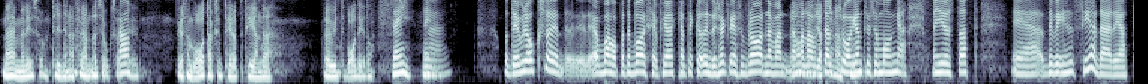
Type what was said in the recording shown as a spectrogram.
Nej, men det är så. Tiderna förändras ju också. Ja. Det, det som var ett accepterat beteende behöver inte vara det då. Nej, nej. nej. Och det är väl också, jag bara hoppar tillbaka för jag kan tycka undersökningar är så bra när man, när man har ställt frågan till så många. Men just att eh, det vi ser där är att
